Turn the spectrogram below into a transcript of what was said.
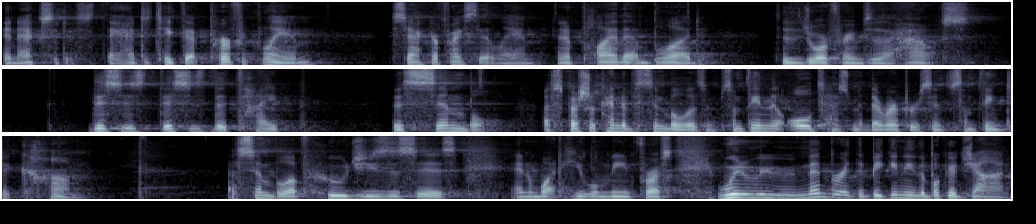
in Exodus, they had to take that perfect lamb, sacrifice that lamb, and apply that blood to the doorframes of the house. This is, this is the type, the symbol a special kind of symbolism, something in the Old Testament that represents something to come, a symbol of who Jesus is and what he will mean for us. When we remember at the beginning of the book of John,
